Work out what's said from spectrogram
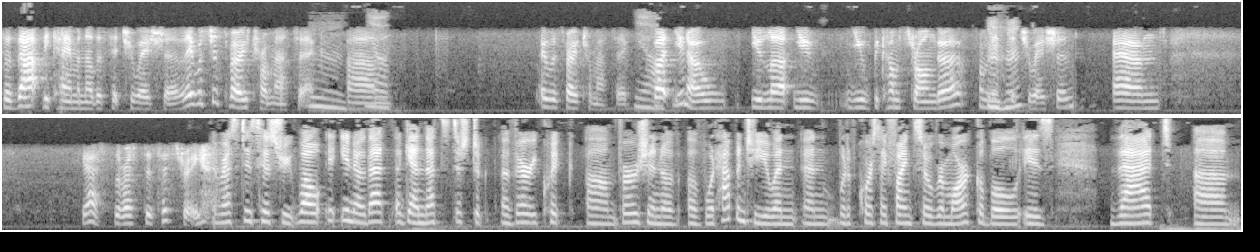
so that became another situation. It was just very traumatic. Mm, um, yeah it was very traumatic. Yeah. But you know, you learn, you you become stronger from these mm-hmm. situations, and yes, the rest is history. The rest is history. Well, you know that again, that's just a, a very quick um, version of of what happened to you, and and what of course I find so remarkable is that um,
